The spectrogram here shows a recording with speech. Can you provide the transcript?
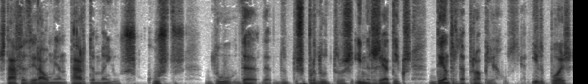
está a fazer aumentar também os custos do, da, da, dos produtos energéticos dentro da própria Rússia. E depois,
